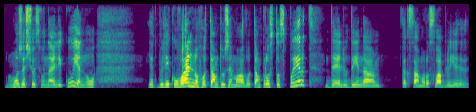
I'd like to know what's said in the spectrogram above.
Може, щось вона лікує, ну якби лікувального там дуже мало. Там просто спирт, де людина так само розслаблює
